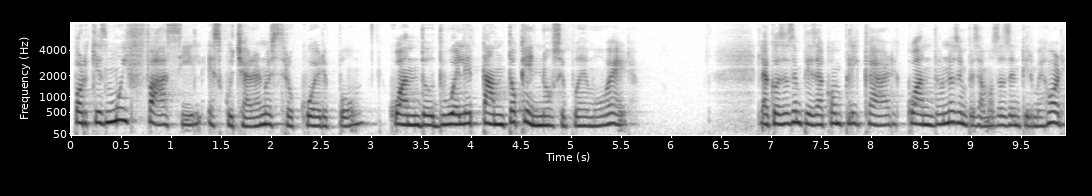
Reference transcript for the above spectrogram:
Porque es muy fácil escuchar a nuestro cuerpo cuando duele tanto que no se puede mover la cosa se empieza a complicar cuando nos empezamos a sentir mejor.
